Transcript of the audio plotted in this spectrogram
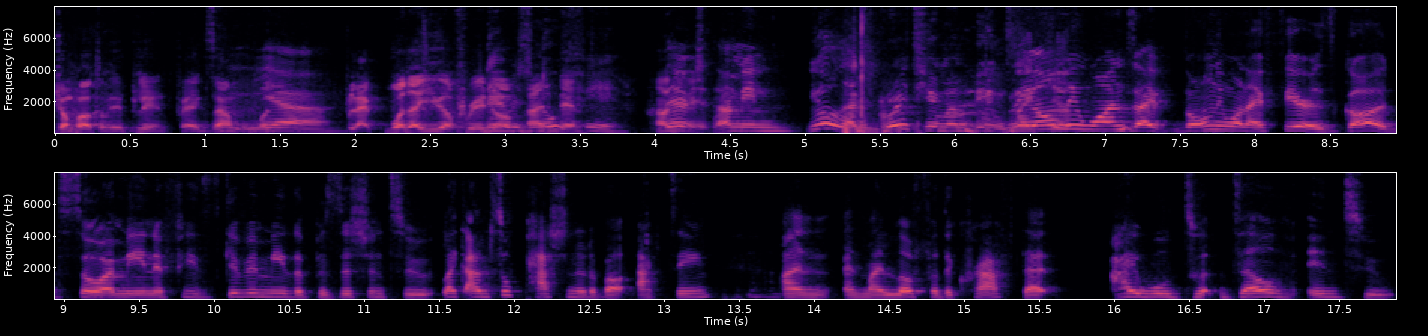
jump out of a plane, for example. what- Yeah. Like, what are you afraid There of? is and no then, fear. how do you There. I mean, You're like great human beings. the like, only you're- ones I, the only one I fear is God. So I mean, if He's given me the position to, like, I'm so passionate about acting, mm-hmm. and and my love for the craft that I will d- delve into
